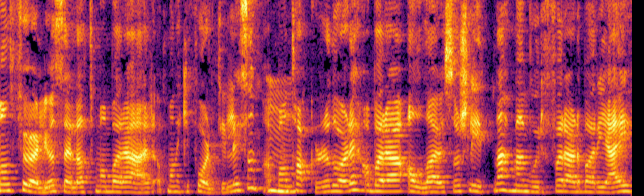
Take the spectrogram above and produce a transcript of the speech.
man føler jo selv at man bare er At man ikke får det til, liksom. At man takler det dårlig. Og bare alle er jo så slitne. Men hvorfor er det bare jeg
